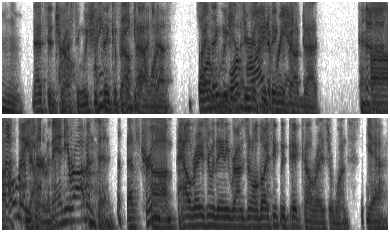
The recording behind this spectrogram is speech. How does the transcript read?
Mhm. That's interesting. Oh, we should I didn't think even about that one. Jeff. I think we or should seriously Bride of think about that. Uh, Hellraiser with Andy Robinson. That's true. Um, Hellraiser with Andy Robinson, although I think we picked Hellraiser once. Yeah.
